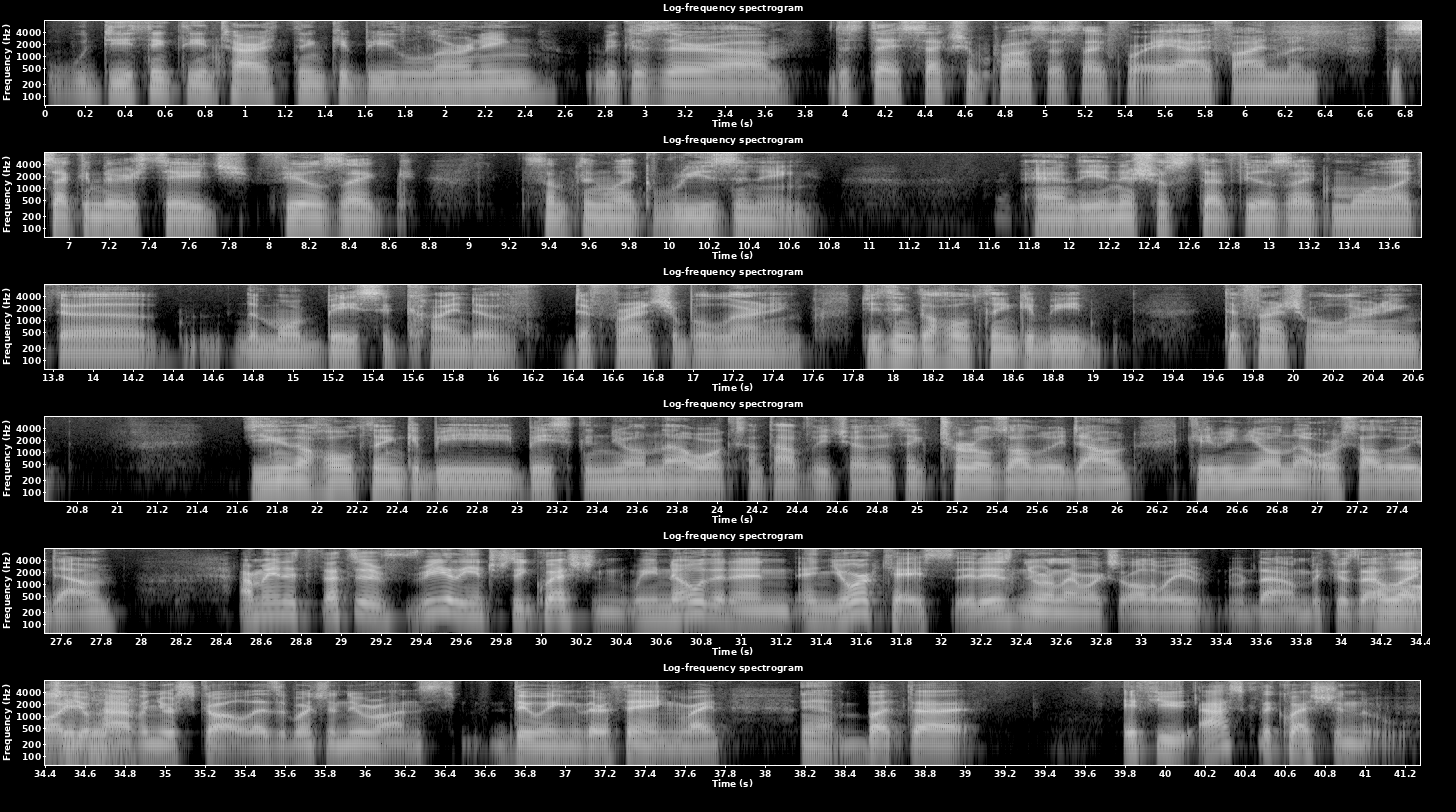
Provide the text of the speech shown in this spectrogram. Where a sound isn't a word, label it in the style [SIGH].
Do you think the entire thing could be learning? Because there, um, this dissection process, like for AI Feynman, the secondary stage feels like something like reasoning, and the initial step feels like more like the the more basic kind of differentiable learning. Do you think the whole thing could be differentiable learning? Do you think the whole thing could be basically neural networks on top of each other? It's like turtles all the way down. Could it be neural networks all the way down? I mean, it's, that's a really interesting question. We know that in, in your case, it is neural networks all the way down because that's Allegedly. all you have in your skull as a bunch of neurons doing their thing, right? Yeah. But uh, if you ask the question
